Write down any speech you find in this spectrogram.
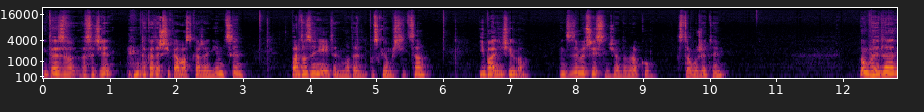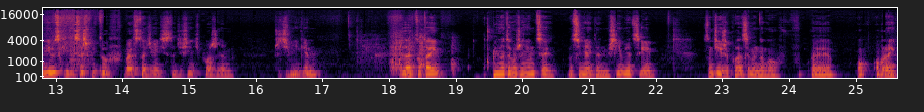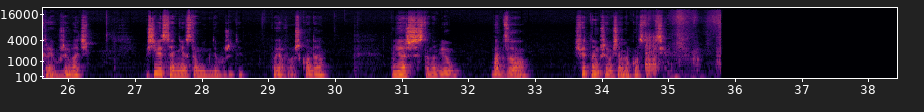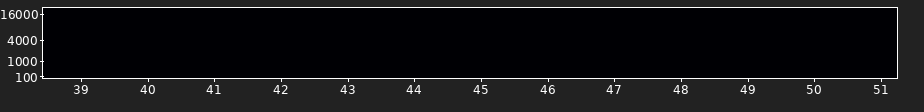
I to jest w zasadzie taka też ciekawostka, że Niemcy bardzo cenili ten model polskiego myśliwca i bali się go. Więc gdyby w 1939 roku został użyty, byłby dla niemieckich Messerschmittów Bf-109 i 110 poważnym przeciwnikiem. Jednak tutaj, mimo tego, że Niemcy doceniali ten myśliwiec i sądzili, że Polacy będą go w e, obronie kraju używać, myśliwiec ten nie został nigdy użyty. Bojowa szkoda, ponieważ stanowił bardzo świetną i przemyślaną konstrukcję.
